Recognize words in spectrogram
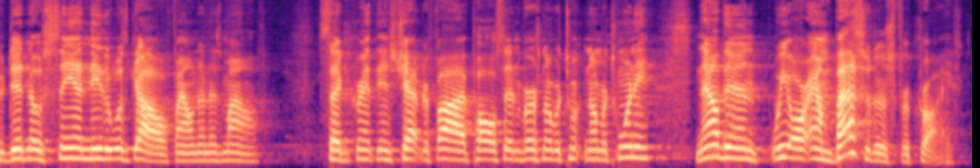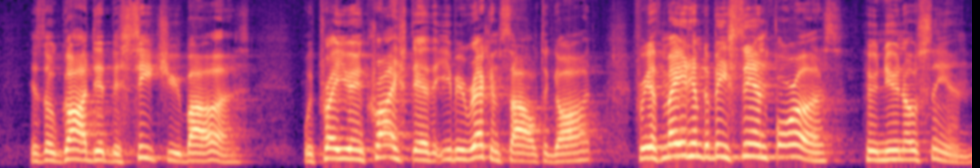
who did no sin, neither was guile found in his mouth." 2 Corinthians chapter 5, Paul said in verse number, number 20, Now then, we are ambassadors for Christ, as though God did beseech you by us. We pray you in Christ's stead that you be reconciled to God. For he hath made him to be sin for us who knew no sin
